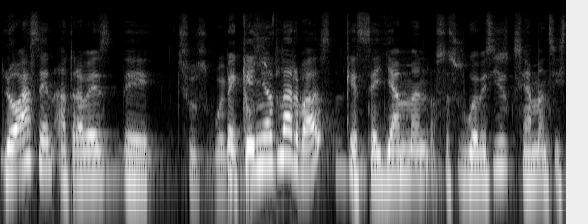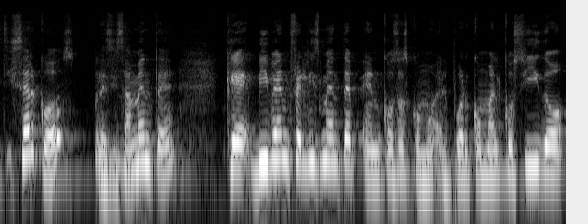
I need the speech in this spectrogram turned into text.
lo hacen a través de Sus huevitos. pequeñas larvas que se llaman, o sea, sus huevecillos que se llaman cisticercos, precisamente, que viven felizmente en cosas como el puerco mal cocido,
